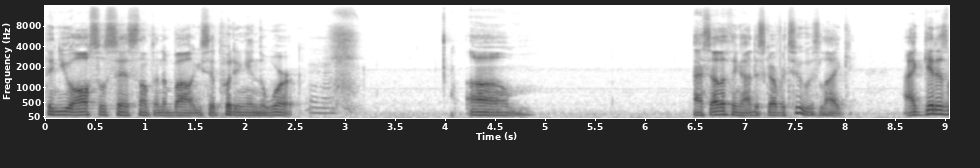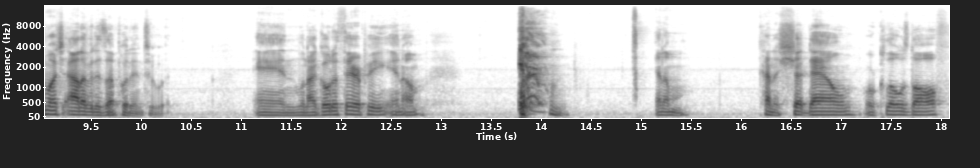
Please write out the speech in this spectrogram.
then you also said something about you said putting in the work. Um, that's the other thing I discovered too is like I get as much out of it as I put into it. And when I go to therapy and I'm and I'm kind of shut down or closed off,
